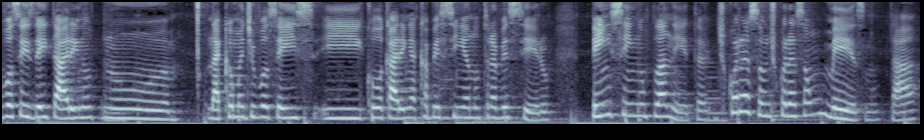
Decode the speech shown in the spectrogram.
vocês deitarem no, no na cama de vocês e colocarem a cabecinha no travesseiro. Pensem no planeta, de coração, de coração mesmo, tá?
